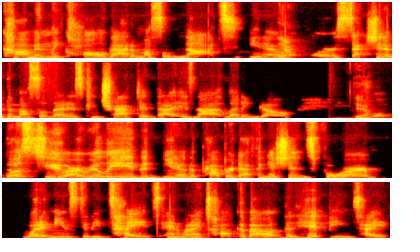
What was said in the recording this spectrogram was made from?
commonly call that a muscle knot you know yeah. or a section of the muscle that is contracted that is not letting go yeah so those two are really the you know the proper definitions for what it means to be tight and when i talk about the hip being tight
